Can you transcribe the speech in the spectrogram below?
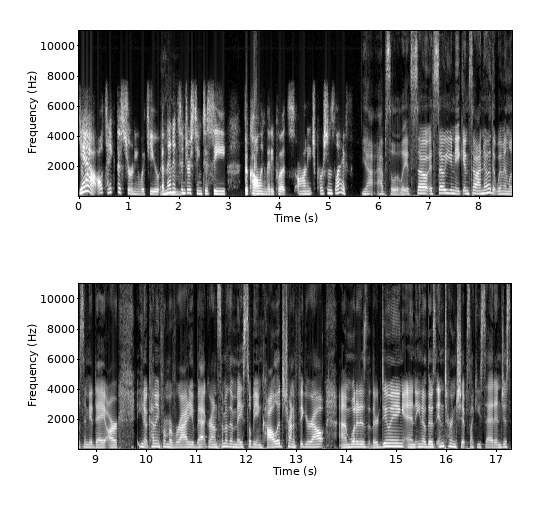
yeah, I'll take this journey with you. And mm-hmm. then it's mm-hmm. interesting to see the calling that he puts on each person's life. Yeah, absolutely. It's so it's so unique. And so I know that women listening today are, you know, coming from a variety of backgrounds. Some of them may still be in college trying to figure out um, what it is that they're doing and, you know, those internships like you said and just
